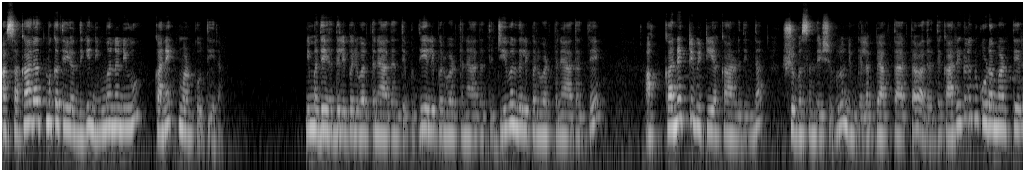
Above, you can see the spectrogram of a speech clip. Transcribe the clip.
ಆ ಸಕಾರಾತ್ಮಕತೆಯೊಂದಿಗೆ ನಿಮ್ಮನ್ನು ನೀವು ಕನೆಕ್ಟ್ ಮಾಡ್ಕೋತೀರ. ನಿಮ್ಮ ದೇಹದಲ್ಲಿ ಪರಿವರ್ತನೆ ಆದಂತೆ, ಬುದ್ಧಿಯಲ್ಲಿ ಪರಿವರ್ತನೆ ಆದಂತೆ, ಜೀವನದಲ್ಲಿ ಪರಿವರ್ತನೆ ಆದಂತೆ ಆ ಕನೆಕ್ಟಿವಿಟಿಯ ಕಾರಣದಿಂದ ಶುಭ ಸಂದೇಶಗಳು ನಿಮಗೆ ಲಭ್ಯ ಆಗ್ತಾ ಇರ್ತವೆ. ಅದರಂತೆ ಕಾರ್ಯಗಳನ್ನು ಕೂಡ ಮಾಡ್ತೀರ.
